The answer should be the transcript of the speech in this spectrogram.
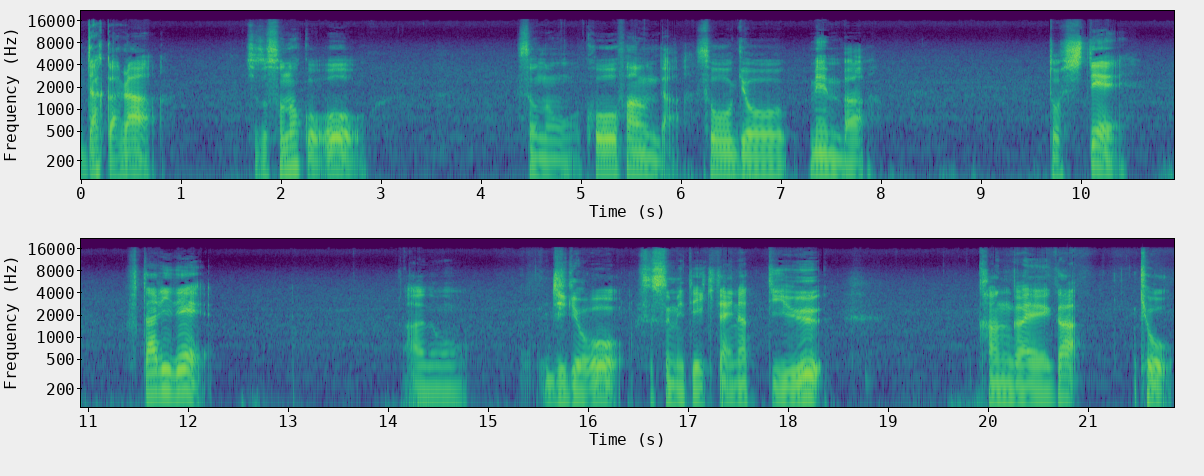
だからちょっとその子をそのコーファウンダー創業メンバーとして2人であの事業を進めていきたいなっていう考えが今日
